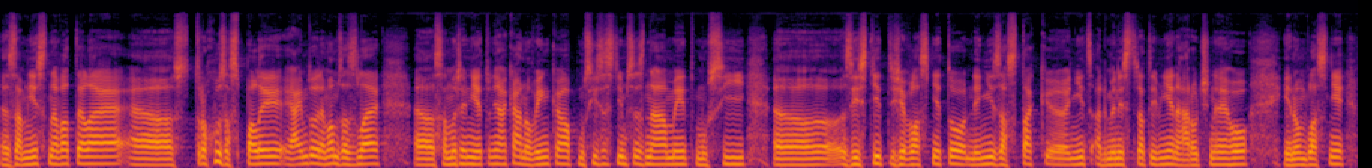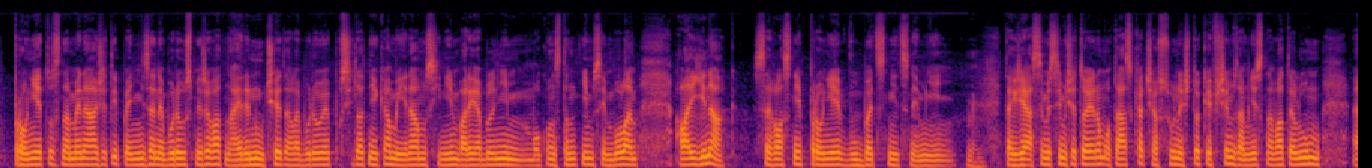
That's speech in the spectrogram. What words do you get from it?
zaměstnavatele trochu zaspali. Já jim to nemám za zlé. Samozřejmě je to nějaká novinka, musí se s tím seznámit, musí zjistit, že vlastně to není zas tak nic administrativně náročného, jenom vlastně pro ně to znamená, že ty peníze nebudou směřovat na jeden účet, ale budou je posílat někam jinam s jiným variabilním konstantním symbolem, ale jinak se vlastně pro ně vůbec nic nemění. Hmm. Takže já si myslím, že to je jenom otázka času, než to ke všem zaměstnavatelům e,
